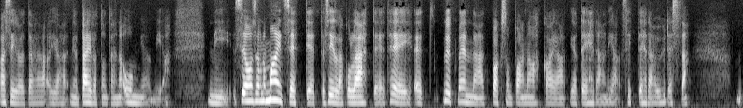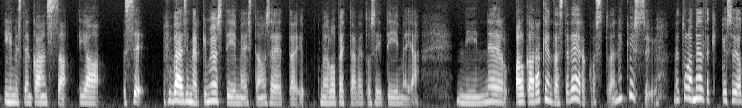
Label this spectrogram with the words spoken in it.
asioita ja, ja, ja päivät on täynnä ongelmia. Niin se on semmoinen mindsetti, että sillä kun lähtee, että hei, että nyt mennään että paksumpaa nahkaa ja, ja tehdään ja sitten tehdään yhdessä ihmisten kanssa. Ja se hyvä esimerkki myös tiimeistä on se, että kun meillä opettaa tosi tiimejä, niin ne alkaa rakentaa sitä verkostoa ne kysyy. Ne tulee meiltäkin kysyä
